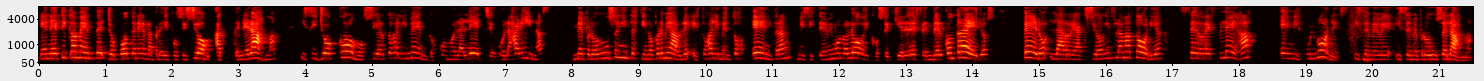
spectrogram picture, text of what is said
genéticamente yo puedo tener la predisposición a tener asma y si yo como ciertos alimentos como la leche o las harinas, me producen intestino permeable, estos alimentos entran, mi sistema inmunológico se quiere defender contra ellos, pero la reacción inflamatoria se refleja en mis pulmones y se me, ve, y se me produce el asma.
